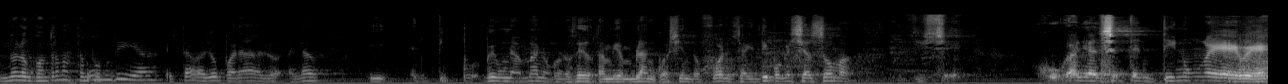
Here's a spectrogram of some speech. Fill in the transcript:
No lo encontró más tampoco. Un día estaba yo parado al- al lado y el tipo ve una mano con los dedos también blancos haciendo fuerza y el tipo que se asoma dice, jugale al 79.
